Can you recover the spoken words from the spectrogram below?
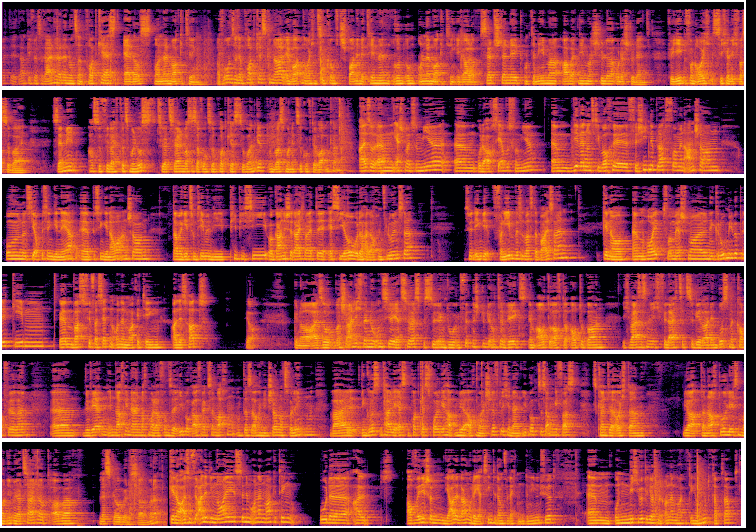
Leute, danke fürs Reinhören in unseren Podcast Ados Online Marketing. Auf unserem Podcast-Kanal erwarten euch in Zukunft spannende Themen rund um Online Marketing, egal ob selbstständig, Unternehmer, Arbeitnehmer, Schüler oder Student. Für jeden von euch ist sicherlich was dabei. Sammy, hast du vielleicht kurz mal Lust zu erzählen, was es auf unserem Podcast zu hören gibt und was man in Zukunft erwarten kann? Also ähm, erstmal zu mir ähm, oder auch Servus von mir. Ähm, wir werden uns die Woche verschiedene Plattformen anschauen und uns die auch ein bisschen, genäher, äh, bisschen genauer anschauen. Dabei geht es um Themen wie PPC, organische Reichweite, SEO oder halt auch Influencer. Es wird irgendwie von jedem ein bisschen was dabei sein. Genau, ähm, heute wollen wir erstmal einen groben Überblick geben, ähm, was für Facetten Online-Marketing alles hat. Ja. Genau, also wahrscheinlich, wenn du uns hier jetzt hörst, bist du irgendwo im Fitnessstudio unterwegs, im Auto, auf der Autobahn ich weiß es nicht, vielleicht sitzt du gerade im Bus mit Kopfhörern. Ähm, wir werden im Nachhinein nochmal auf unser E-Book aufmerksam machen und das auch in den Show Notes verlinken, weil den größten Teil der ersten Podcast-Folge haben wir auch mal schriftlich in einem E-Book zusammengefasst. Das könnt ihr euch dann ja danach durchlesen, wann immer ihr Zeit habt, aber let's go, würde ich sagen, oder? Genau, also für alle, die neu sind im Online-Marketing oder halt, auch wenn ihr schon jahrelang oder jahrzehntelang vielleicht ein Unternehmen führt, ähm, und nicht wirklich was mit Online-Marketing am Hut gehabt habt,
